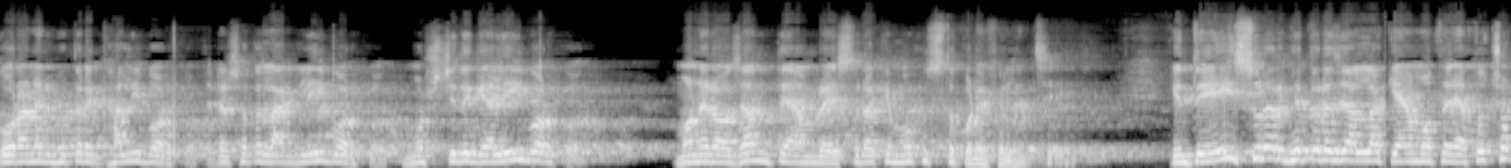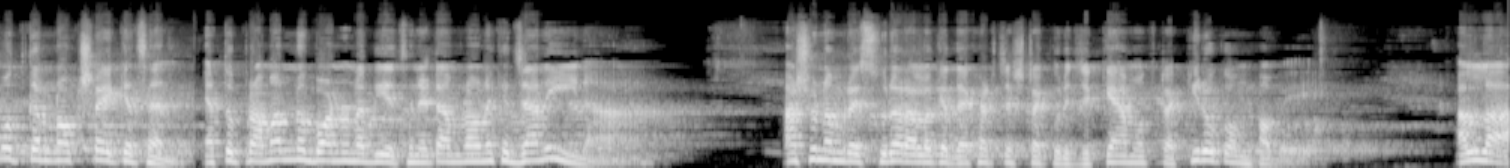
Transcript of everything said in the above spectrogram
কোরআনের ভেতরে খালি বরকত। এটার সাথে লাগলেই বরকত। মসজিদে গেলেই বরকত। মনের অজান্তে আমরা এই সুরাকে মুখস্থ করে ফেলেছি। কিন্তু এই সুরার ভেতরে যে আল্লাহ কেয়ামতের এত চমৎকার নকশা এঁকেছেন, এত প্রামাণ্য বর্ণনা দিয়েছেন, এটা আমরা অনেকে জানিই না। আসুন আমরা সুরার আলোকে দেখার চেষ্টা করি যে কেয়ামতটা কীরকম হবে। আল্লাহ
